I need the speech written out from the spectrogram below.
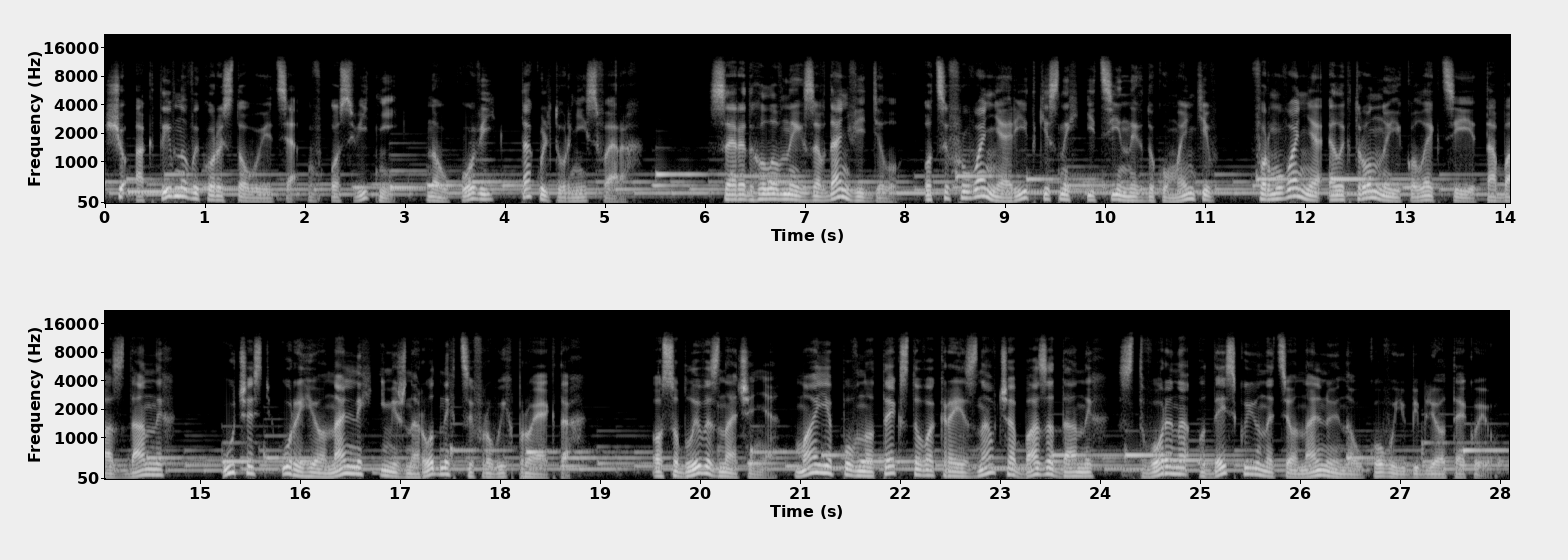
що активно використовуються в освітній, науковій та культурній сферах. Серед головних завдань відділу оцифрування рідкісних і цінних документів, формування електронної колекції та баз даних, участь у регіональних і міжнародних цифрових проектах. Особливе значення має повнотекстова краєзнавча база даних, створена Одеською національною науковою бібліотекою.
